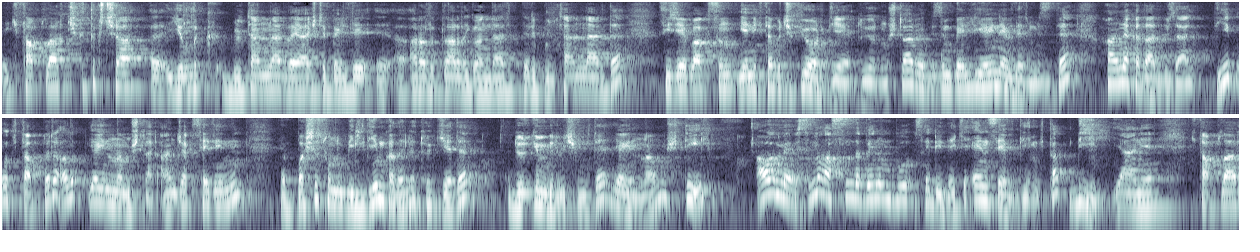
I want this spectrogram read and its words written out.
e, kitaplar çıktıkça e, yıllık bültenler veya işte belli e, aralıklarla gönderdikleri bültenlerde CJ Box'ın yeni kitabı çıkıyor diye duyurmuşlar ve bizim belli yayın evlerimizde ha ne kadar güzel deyip o kitapları alıp yayınlamışlar. Ancak serinin e, başı sonu bildiğim kadarıyla Türkiye'de düzgün bir biçimde yayınlanmış değil. Av Mevsimi aslında benim bu serideki en sevdiğim kitap değil. Yani kitaplar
